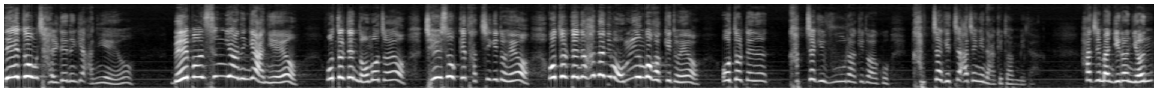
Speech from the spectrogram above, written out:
떼동 잘 되는 게 아니에요. 매번 승리하는 게 아니에요. 어떨 땐 넘어져요. 재수 없게 다치기도 해요. 어떨 때는 하나님 없는 것 같기도 해요. 어떨 때는 갑자기 우울하기도 하고 갑자기 짜증이 나기도 합니다. 하지만 이런 연,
